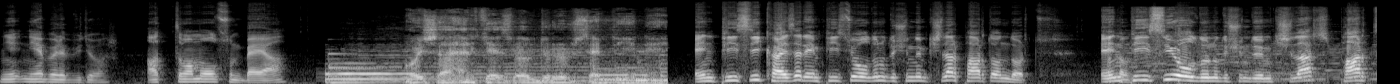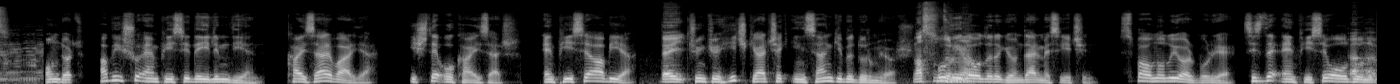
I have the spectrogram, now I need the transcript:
Niye niye böyle bir video var? Attım ama olsun be ya. Oysa herkes öldürür sevdiğini. NPC Kaiser NPC olduğunu düşündüğüm kişiler part 14. NPC olduğunu düşündüğüm kişiler part 14. Abi şu NPC değilim diyen. Kaiser var ya. İşte o Kaiser. NPC abi ya. değil. Çünkü hiç gerçek insan gibi durmuyor. Nasıl Bu durmuyor? videoları göndermesi için. Spawn oluyor buraya. Sizde NPC olduğunu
